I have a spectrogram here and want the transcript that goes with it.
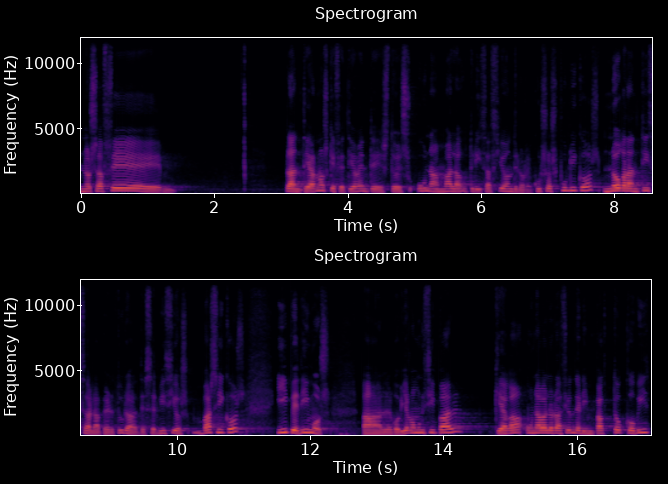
nos hace plantearnos que efectivamente esto es una mala utilización de los recursos públicos, no garantiza la apertura de servicios básicos y pedimos al Gobierno municipal que haga una valoración del impacto COVID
